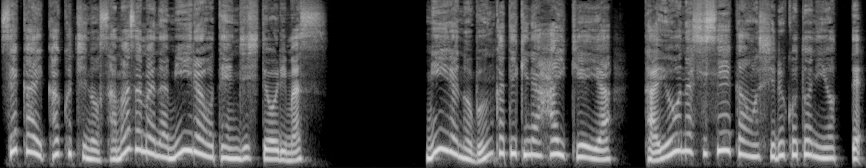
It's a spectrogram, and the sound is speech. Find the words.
世界各地の様々なミイラを展示しております。ミイラの文化的な背景や多様な死生観を知ることによって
